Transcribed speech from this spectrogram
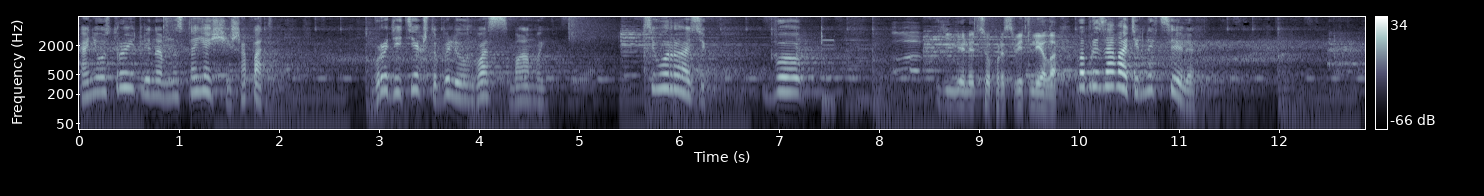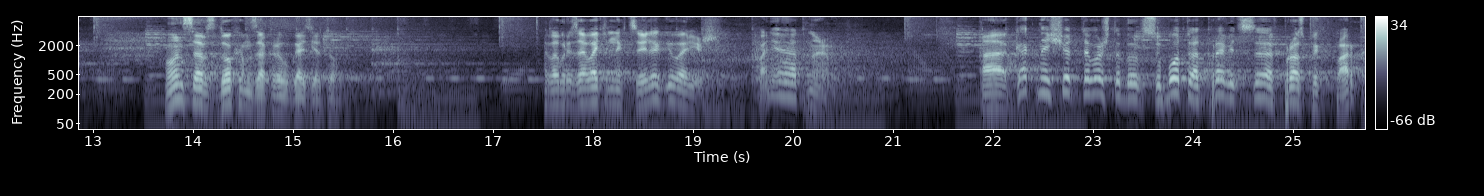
а не устроить ли нам настоящий шаббат? Вроде тех, что были у вас с мамой. Всего разик. В... Ее лицо просветлело. В образовательных целях. Он со вздохом закрыл газету. В образовательных целях, говоришь? Понятно. А как насчет того, чтобы в субботу отправиться в Проспект-парк?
